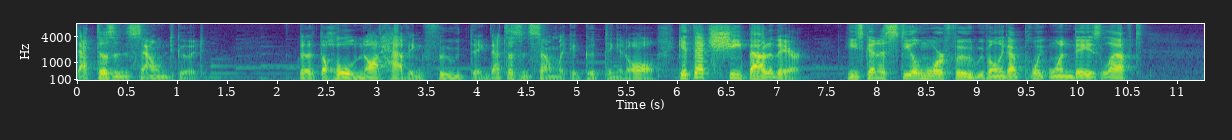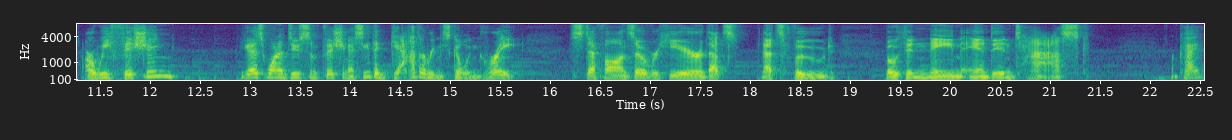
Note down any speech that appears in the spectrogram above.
that doesn't sound good. The, the whole not having food thing, that doesn't sound like a good thing at all. Get that sheep out of there. He's going to steal more food. We've only got 0.1 days left. Are we fishing? You guys want to do some fishing? I see the gatherings going great. Stefan's over here. That's that's food, both in name and in task. Okay.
